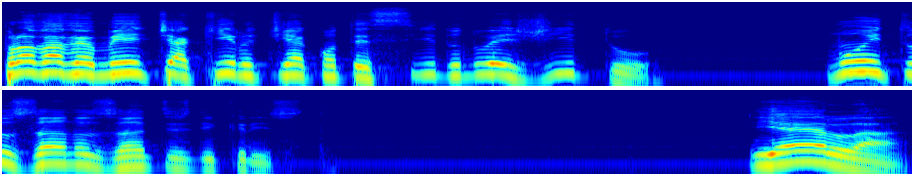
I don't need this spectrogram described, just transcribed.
Provavelmente aquilo tinha acontecido no Egito, muitos anos antes de Cristo. E ela,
